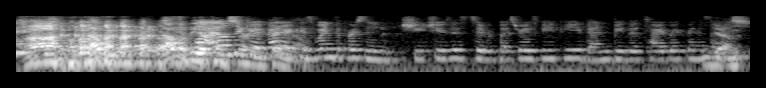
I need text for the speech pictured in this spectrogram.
Uh, that would that would be well, a I don't think it concerning would matter thing. because wouldn't the person she chooses to replace her as VP then be the tiebreaker in the though. Senate? Yes.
